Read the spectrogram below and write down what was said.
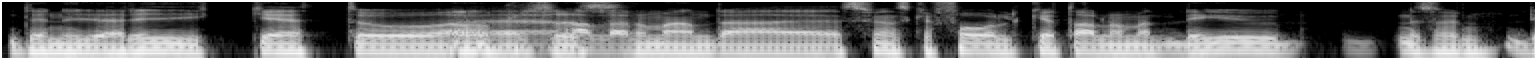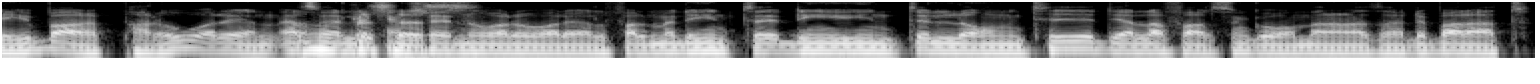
det nya riket och Ja, eh, alla de andra, eh, svenska folket, alla de andra, det är ju alltså, det är ju bara ett par år igen. Alltså, Ja, eller precis. kanske några år i alla fall. Men det är, inte, det är ju inte lång tid i alla fall som går mellan det är bara att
